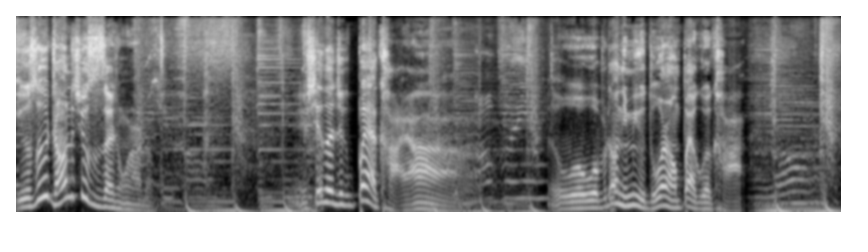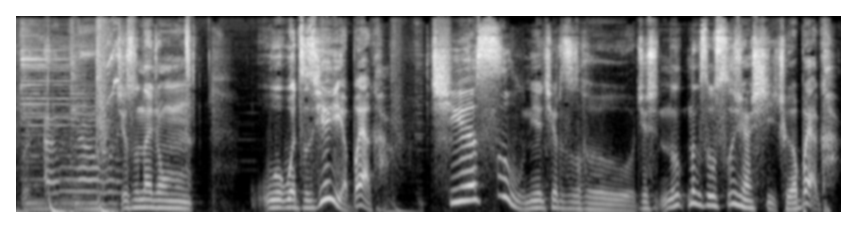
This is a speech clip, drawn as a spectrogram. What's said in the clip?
有时候真的就是这种样的。现在这个办卡呀，我我不知道你们有多少人办过卡，就是那种，我我之前也办卡，前四五年前的时候，就是那那个时候是想洗车办卡，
